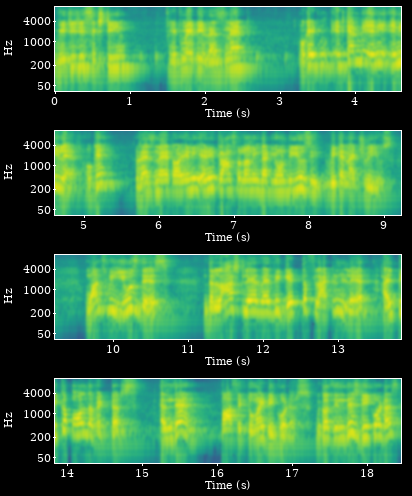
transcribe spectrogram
VGG16 it may be ResNet okay it, it can be any any layer okay? ResNet or any any transfer learning that you want to use we can actually use. Once we use this the last layer where we get the flattened layer I'll pick up all the vectors and then pass it to my decoders. Because in this decoders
